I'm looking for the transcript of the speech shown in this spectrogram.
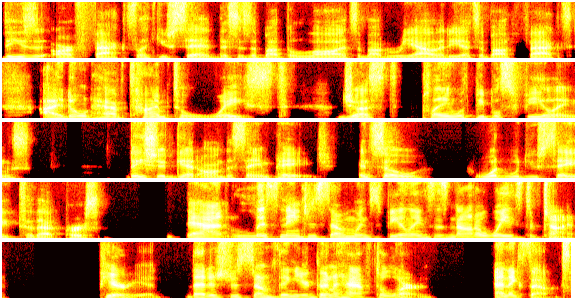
These are facts. Like you said, this is about the law. It's about reality. It's about facts. I don't have time to waste just playing with people's feelings. They should get on the same page. And so, what would you say to that person? That listening to someone's feelings is not a waste of time, period. That is just something you're going to have to learn and accept.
